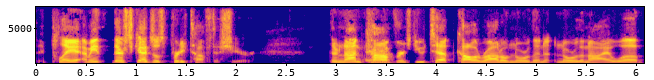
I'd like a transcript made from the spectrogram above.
They play. I mean, their schedule is pretty tough this year. They're non-conference. Yeah. UTEP, Colorado, Northern Northern Iowa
